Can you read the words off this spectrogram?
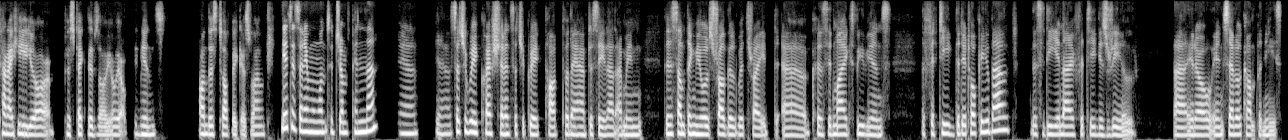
kind of hear your perspectives or your, opinions on this topic as well. Yeah, does anyone want to jump in there? Yeah, yeah, such a great question and such a great thought today. I have to say that. I mean, this is something we all struggle with, right? Because uh, in my experience, the fatigue that you're talking about, this D&I fatigue is real. Uh, you know, in several companies,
